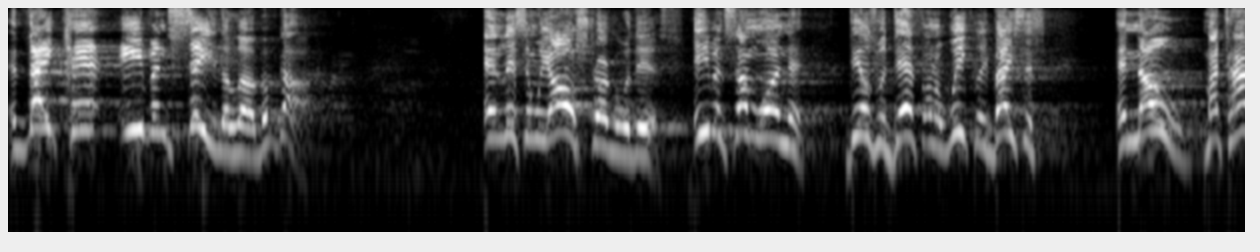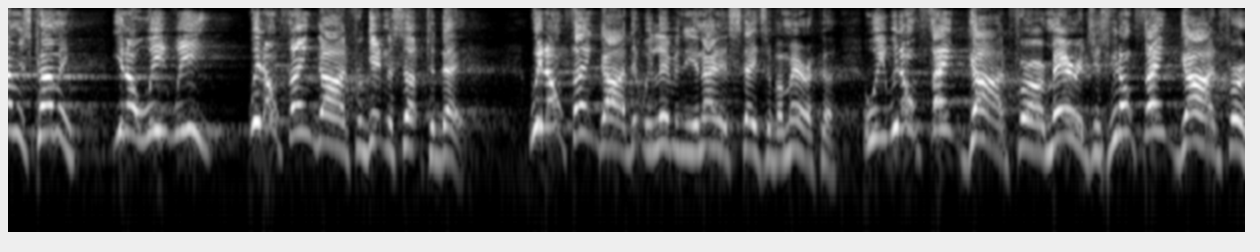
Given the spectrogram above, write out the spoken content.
And they can't even see the love of God. And listen, we all struggle with this. Even someone that deals with death on a weekly basis and know my time is coming. You know, we, we, we don't thank God for getting us up today. We don't thank God that we live in the United States of America. We, we don't thank God for our marriages. We don't thank God for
